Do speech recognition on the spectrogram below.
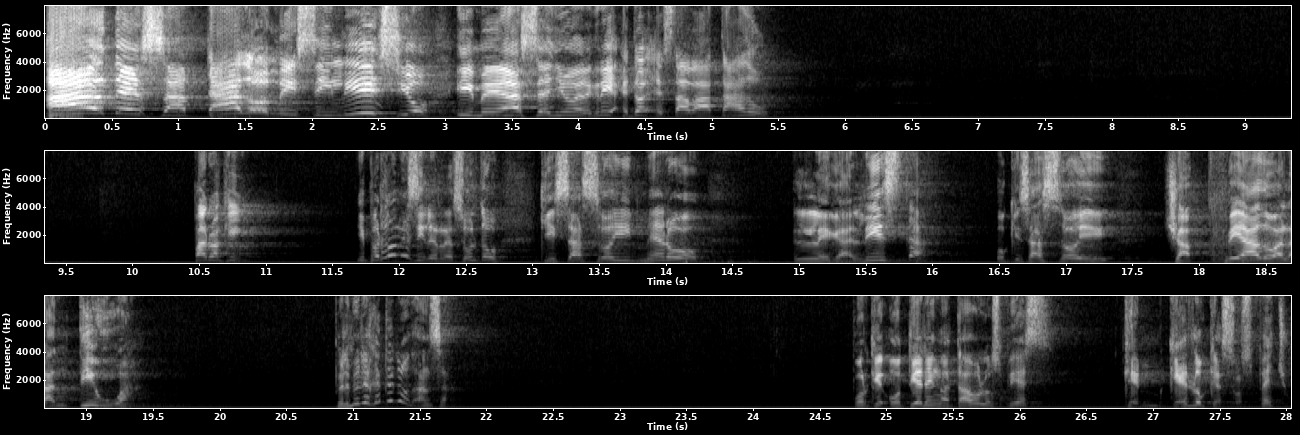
Has desatado mi silicio y me has ceñido alegría. Entonces estaba atado. Paro aquí. Y perdone si le resulto, quizás soy mero legalista o quizás soy chapeado a la antigua. Pero mira, gente no danza. O tienen atados los pies, que, es lo que sospecho,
